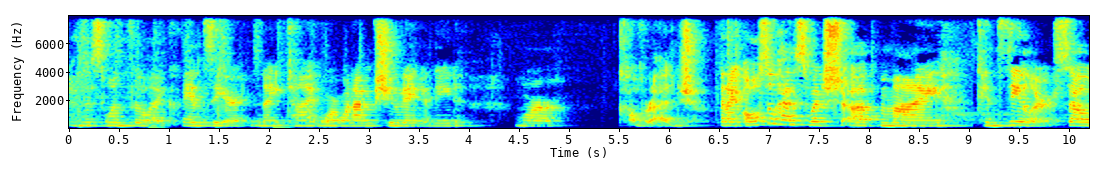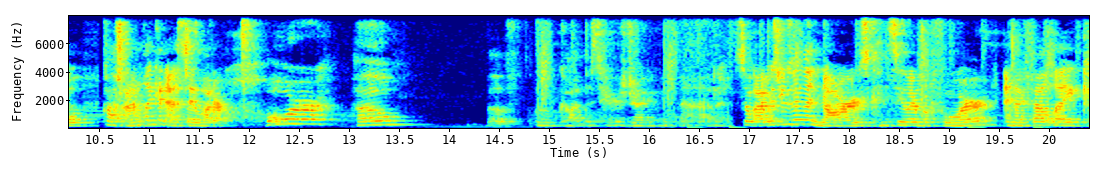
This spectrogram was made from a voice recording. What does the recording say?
and this one for like fancier nighttime or when I'm shooting and need more coverage. Then I also have switched up my concealer. So gosh, I'm like an Estee Lauder whore, ho, both. Oh god, this hair is driving me mad. So I was using the NARS concealer before and I felt like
